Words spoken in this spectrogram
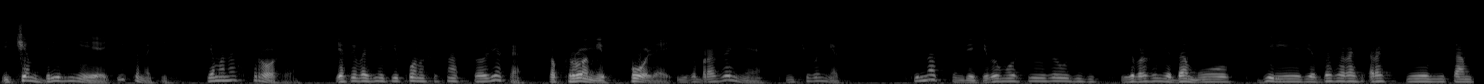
И чем древнее иконопись, тем она строже. Если возьмете икону XVI века, то кроме поля изображения ничего нет. В XVII веке вы можете уже увидеть изображения домов, деревьев, даже растений, там,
